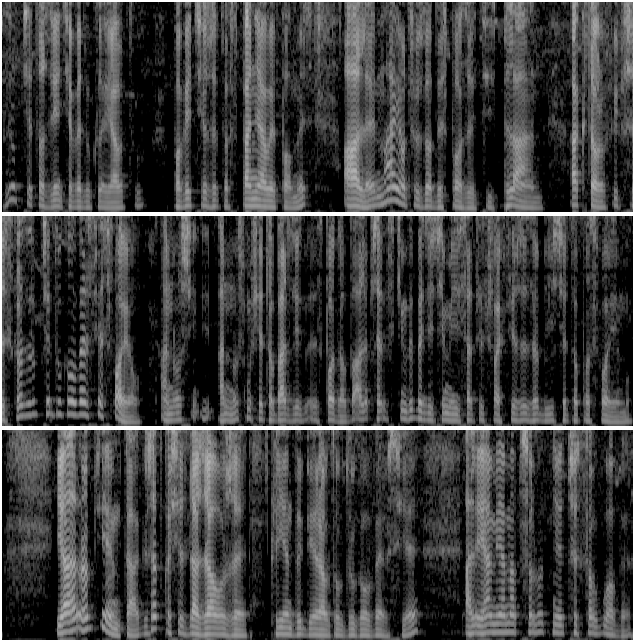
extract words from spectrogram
Zróbcie to zdjęcie według layoutu. Powiedzcie, że to wspaniały pomysł, ale mając już do dyspozycji plan, aktorów i wszystko, zróbcie drugą wersję swoją. A nuż, a mu się to bardziej spodoba, ale przede wszystkim wy będziecie mieli satysfakcję, że zrobiliście to po swojemu. Ja robiłem tak. Rzadko się zdarzało, że klient wybierał tą drugą wersję, ale ja miałem absolutnie czystą głowę.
